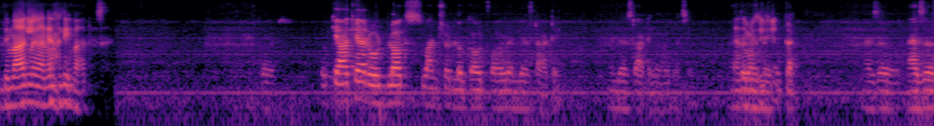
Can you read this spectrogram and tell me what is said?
दिमाग लगाने वाली बात है सर। तो क्या क्या road blocks one should look out for when they are starting when they are starting out as a musician as a as a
